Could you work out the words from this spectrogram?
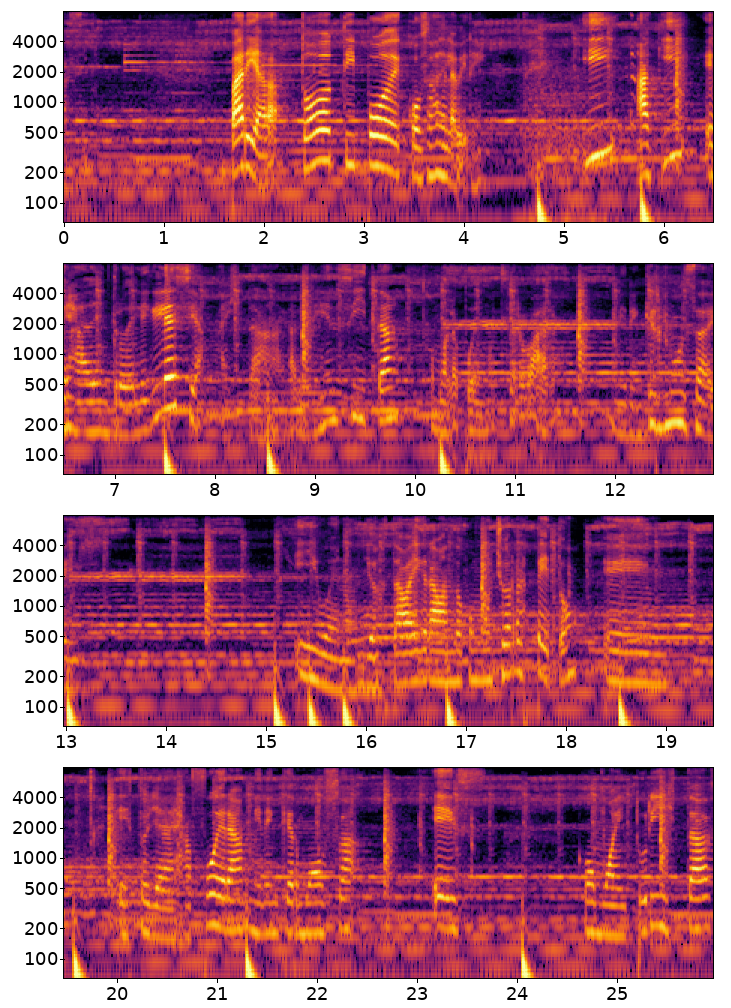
así. Variada, todo tipo de cosas de la Virgen. Y aquí es adentro de la iglesia. Ahí está la Virgencita, como la pueden observar. Miren qué hermosa es. Y bueno, yo estaba ahí grabando con mucho respeto. Eh, esto ya es afuera. Miren qué hermosa es. Como hay turistas.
